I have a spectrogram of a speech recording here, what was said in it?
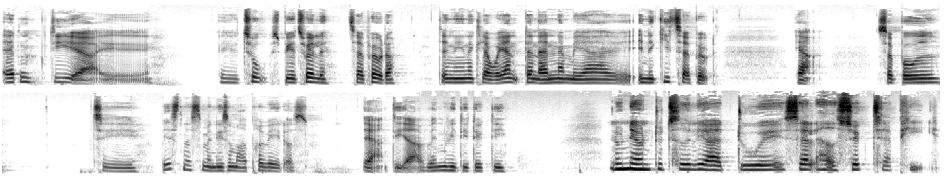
af dem. De er øh, øh, to spirituelle terapeuter. Den ene er klaverjant, den anden er mere øh, energiterapeut. Ja, så både til business, men lige så meget privat også. Ja, de er vanvittigt dygtige. Nu nævnte du tidligere, at du øh, selv havde søgt terapi.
